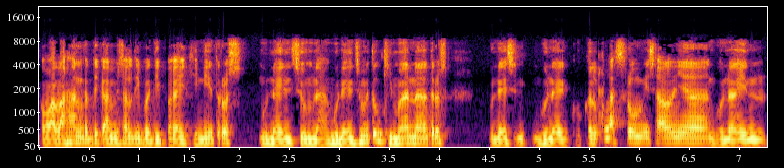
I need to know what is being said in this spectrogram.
kewalahan ketika misal tiba-tiba kayak gini terus gunain Zoom. Nah, gunain Zoom itu gimana? Terus gunain gunain Google Classroom misalnya, gunain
